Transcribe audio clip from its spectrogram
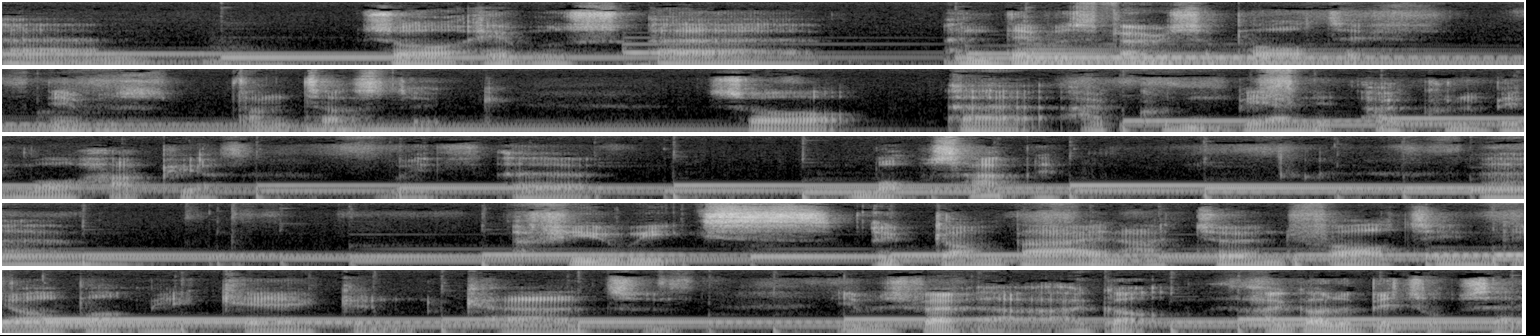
Um, so it was, uh, and they was very supportive. It was fantastic. So uh, I couldn't be any, I couldn't be more happier with uh, what was happening. Um, a few weeks had gone by and I turned 14. They all bought me a cake and cards, and it was very. I got I got a bit upset.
